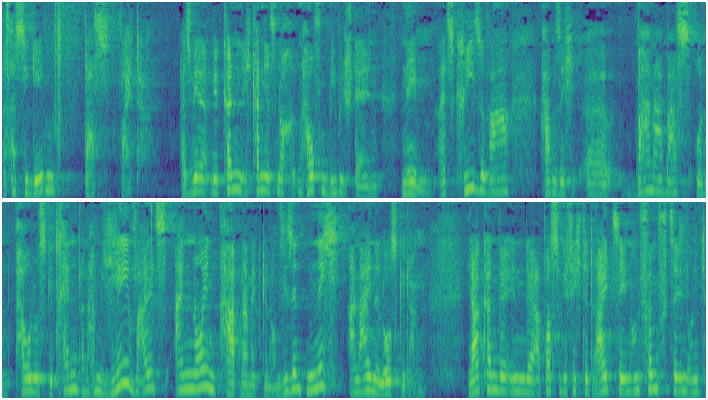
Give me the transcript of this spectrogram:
Das heißt, sie geben das weiter. Also wir, wir können, ich kann jetzt noch einen Haufen Bibelstellen nehmen. Als Krise war, haben sich äh, Barnabas und Paulus getrennt und haben jeweils einen neuen Partner mitgenommen. Sie sind nicht alleine losgegangen. Ja, können wir in der Apostelgeschichte 13 und 15 und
